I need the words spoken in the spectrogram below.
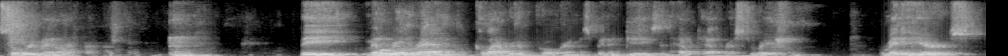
silvery minnow. the Middle Rio Grande Collaborative Program has been engaged in habitat restoration for many years.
